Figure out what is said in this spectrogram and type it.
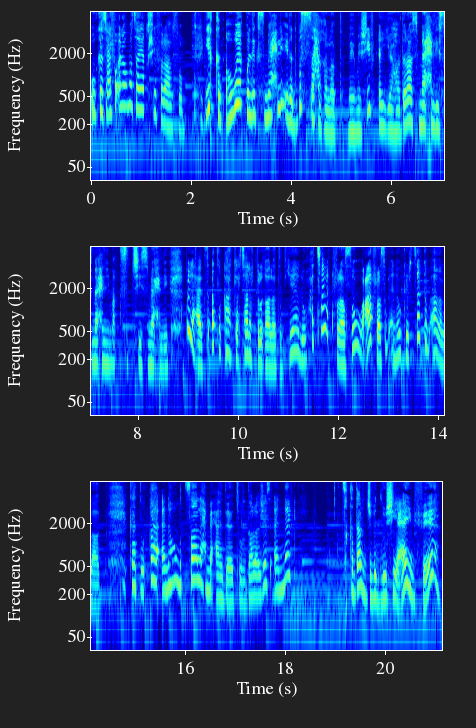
وكتعرفوا أنه ما تايقش في راسو. يقد هو يقول لك سمح لي إذا بصح غلط. ما ماشي في أي هضره سمح لي سمح لي ما قصدتش سمح لي. بالعكس اتلقاه كيعترف بالغلط ديالو حتى يقف راسو وعارف راسو بأنه كيرتكب أغلاط. كتلقاه أنه متصالح مع ذاته لدرجة أنك تقدر تجبد له شي عيب فيه.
